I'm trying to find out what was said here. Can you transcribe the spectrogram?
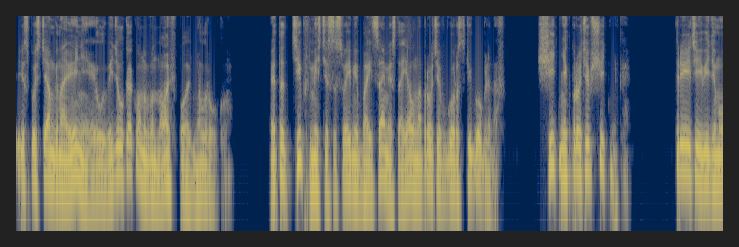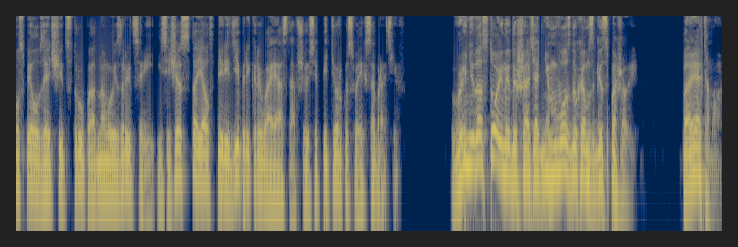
И спустя мгновение увидел, как он вновь поднял руку. Этот тип вместе со своими бойцами стоял напротив горстки гоблинов. Щитник против щитника. Третий, видимо, успел взять щит с трупа одного из рыцарей и сейчас стоял впереди, прикрывая оставшуюся пятерку своих собратьев. «Вы недостойны дышать одним воздухом с госпожой. Поэтому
